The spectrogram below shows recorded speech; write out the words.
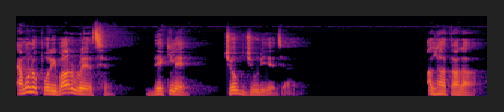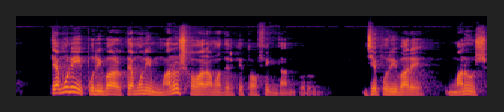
এমনও পরিবার রয়েছে, দেখলে চোখ জুড়িয়ে যায়। আল্লাহ তালা তেমনই পরিবার, তেমনই মানুষ হওয়ার আমাদেরকে তফিক দান করুন। যে পরিবারে মানুষ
